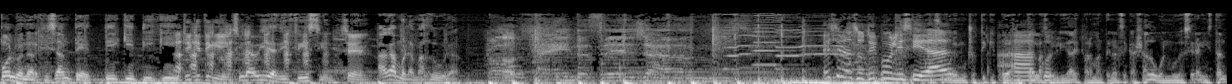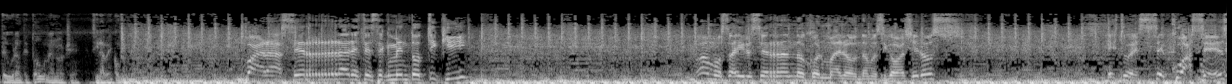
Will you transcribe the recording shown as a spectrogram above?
Polvo energizante, tiki tiki. Tiki tiki. Si la vida es difícil, hagámosla más dura. Es una sutil publicidad. de muchos tikis puede Ah, afectar las cu- habilidades para mantenerse callado o enmudecer al instante durante toda una noche. Si la ve comiendo. Para cerrar este segmento Tiki, vamos a ir cerrando con Malón, damas y caballeros. Esto es Secuaces.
